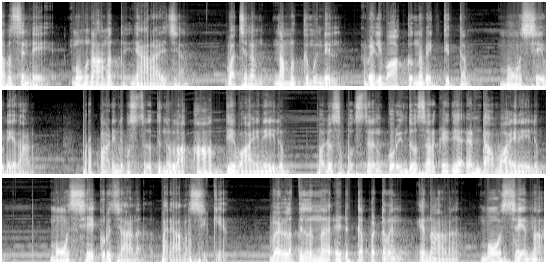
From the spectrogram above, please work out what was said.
തപസ്സിന്റെ മൂന്നാമത്തെ ഞായറാഴ്ച വചനം നമുക്ക് മുന്നിൽ വെളിവാക്കുന്ന വ്യക്തിത്വം മോശയുടേതാണ്. പുറപ്പാടിന്റെ പുസ്തകത്തിൽ നിന്നുള്ള ആദ്യ വായനയിലും പൗലോസപ്പോസ്തലൻ കൊറിന്തോസർക്ക് എഴുതിയ രണ്ടാം വായനയിലും മോശയെക്കുറിച്ചാണ് പരാമർശിക്കുക. വെള്ളത്തിൽ നിന്ന് എടുക്കപ്പെട്ടവൻ എന്നാണ് മോശ എന്ന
